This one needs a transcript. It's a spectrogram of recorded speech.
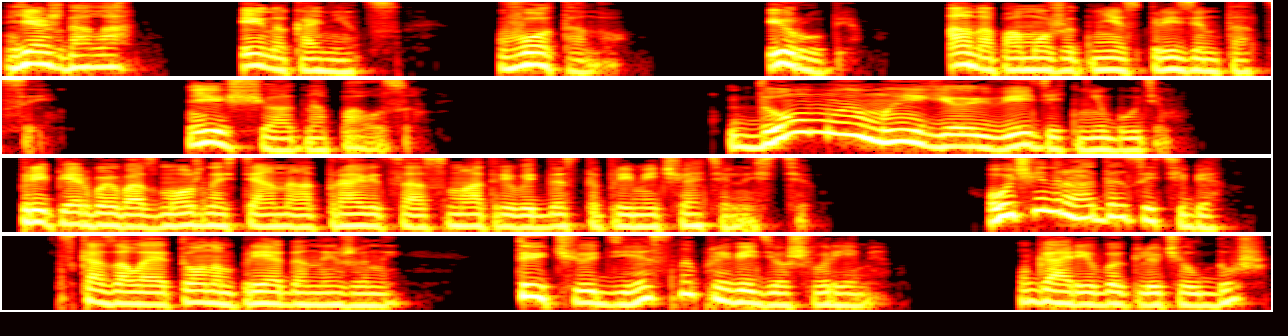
Я ждала. И, наконец, вот оно. И Руби. Она поможет мне с презентацией. Еще одна пауза. Думаю, мы ее и видеть не будем. При первой возможности она отправится осматривать достопримечательности. «Очень рада за тебя», — сказала я тоном преданной жены. «Ты чудесно проведешь время». Гарри выключил душ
